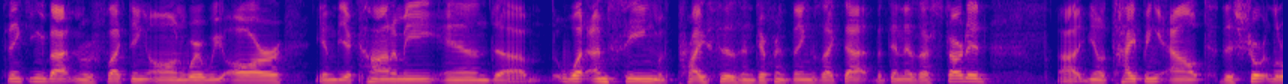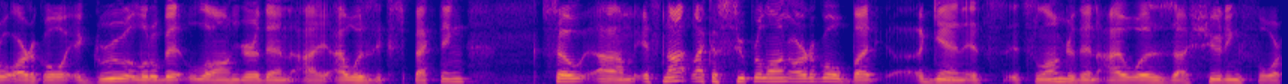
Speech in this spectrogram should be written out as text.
thinking about and reflecting on where we are in the economy and uh, what I'm seeing with prices and different things like that. But then as I started, uh, you know, typing out this short little article, it grew a little bit longer than I, I was expecting. So um, it's not like a super long article, but again, it's it's longer than I was uh, shooting for.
